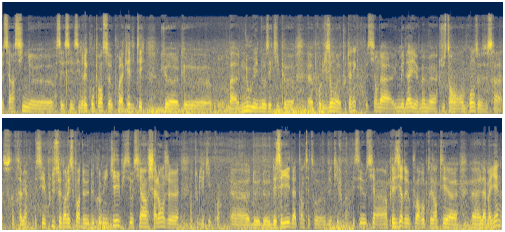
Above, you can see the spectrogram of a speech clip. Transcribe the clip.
c'est un signe, c'est une récompense pour la qualité que, bah, nous et nos équipes produisons toute l'année. Si on a une médaille, même juste en, bronze, ce sera, ce sera très bien. C'est plus dans l'espoir de, communiquer, et puis c'est aussi un challenge pour toute l'équipe, quoi, d'essayer d'atteindre cet objectif. C'est aussi un plaisir de pouvoir représenter euh, euh, la Mayenne,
